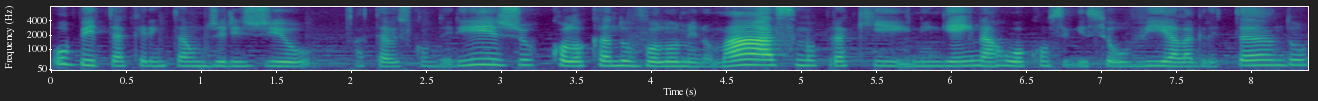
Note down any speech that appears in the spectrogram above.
O Bittaker então dirigiu até o esconderijo, colocando o volume no máximo para que ninguém na rua conseguisse ouvir ela gritando.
